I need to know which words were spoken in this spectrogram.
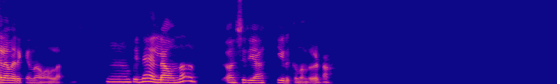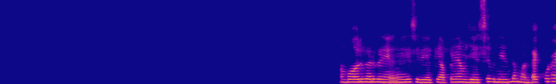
ഇല വരയ്ക്കുന്നത് എന്നുള്ളത് ഉം, പിന്നെ എല്ലാം ഒന്ന് ശരിയാക്കി എടുക്കുന്നുണ്ട് കേട്ടോ. അപ്പോൾ ഒരു തരത്തിൽ ശരിയാക്കി. അപ്പോൾ ഞാൻ വിചാരിച്ചു പിന്നെ ഇതിന്റെ മണ്ടേ കൂടെ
